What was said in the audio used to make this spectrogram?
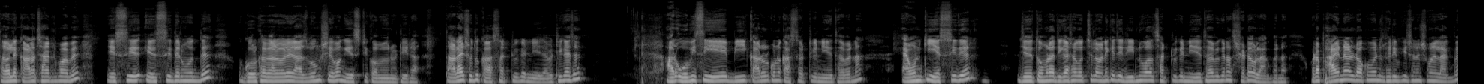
তাহলে কারা ছাড় পাবে? এসসি এসসিদের মধ্যে গোর্খা গাড়োয়ালি রাজবংশী এবং এসটি কমিউনিটিরা তারাই শুধু কাস্ট সার্টিফিকেট নিয়ে যাবে, ঠিক আছে? আর ওবিসি এ বি কারোর কোনো কাস্ট সার্টিফিকেট নিয়ে যেতে হবে না। এমনকি এসসিদের যে তোমরা জিজ্ঞাসা করছিলে অনেকে যে রিনিউয়াল সার্টিফিকেট নিয়ে যেতে হবে কিনা, সেটাও লাগবে না। ওটা ফাইনাল ডকুমেন্টস ভেরিফিকেশনের সময় লাগবে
